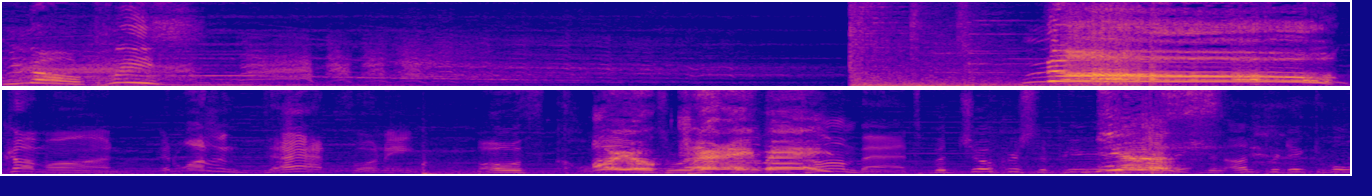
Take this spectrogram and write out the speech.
No, please. No! Oh, come on. It wasn't that funny. Both Are you clowns were kidding skilled in me? combat, but Joker's superior Yes! tactics and unpredictable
